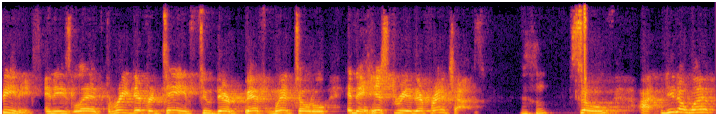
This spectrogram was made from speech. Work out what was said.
Phoenix. And he's led three different teams to their best win total in the history of their franchise. Mm-hmm. So, I, you know what?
